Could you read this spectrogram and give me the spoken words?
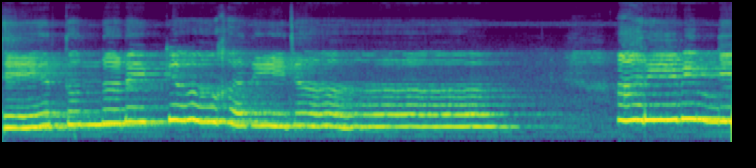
ചേർത്തുന്നടയ്ക്കൂ ഖദീജ. അറിവിന്റെ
